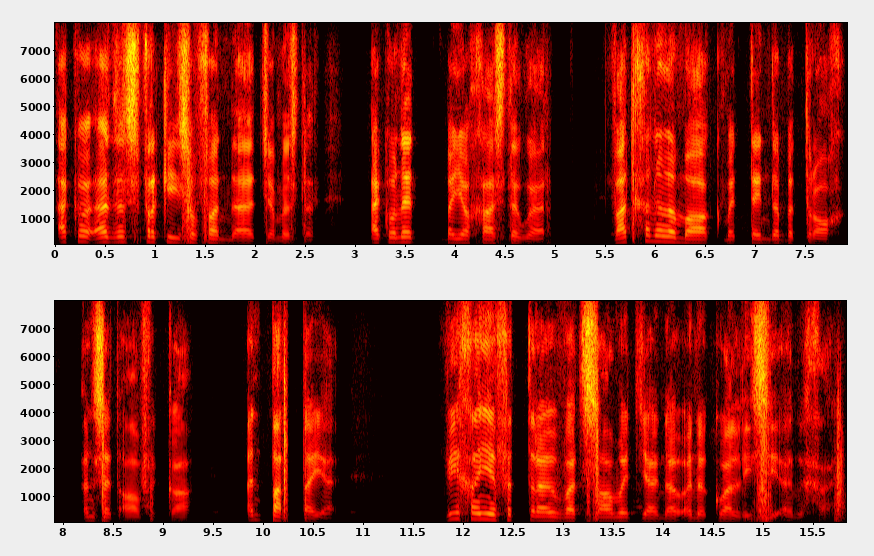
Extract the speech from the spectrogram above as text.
ek dit is Frikkie hierso van uh, Jimister. Ek wil net by jou gaste hoor. Wat gaan hulle maak met tenderbedrog in Suid-Afrika in partye? Wie gaan jy vertrou wat saam met jou nou in 'n koalisie ingaan?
